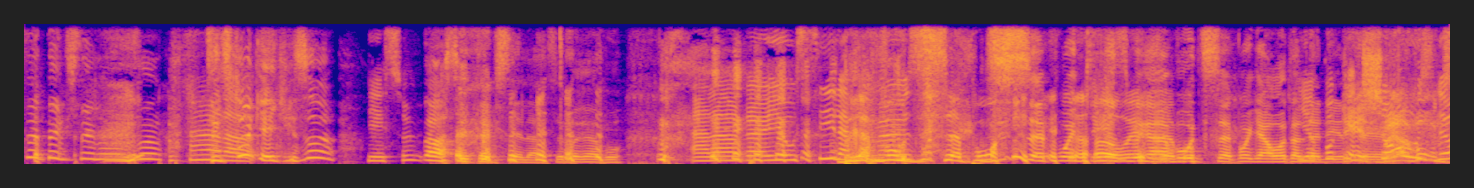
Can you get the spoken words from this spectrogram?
c'est excellent, ça. C'est toi qui as écrit ça? Bien sûr. Ah, c'est excellent. C'est bravo. Alors, euh, il y a aussi la Bravo, fameuse... 17 points. 17 points, Chris. Ah oui, bravo, bravo. 17 points. Il n'y a pas quelque chose, là.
